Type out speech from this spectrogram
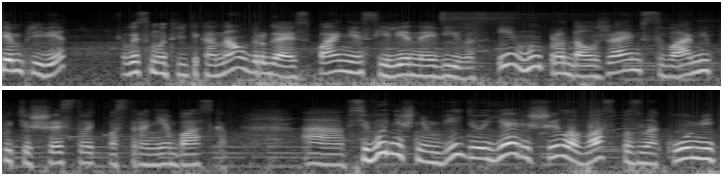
Всем привет! Вы смотрите канал «Другая Испания» с Еленой Вивас. И мы продолжаем с вами путешествовать по стране Басков. А, в сегодняшнем видео я решила вас познакомить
